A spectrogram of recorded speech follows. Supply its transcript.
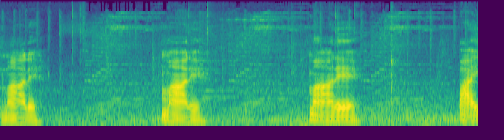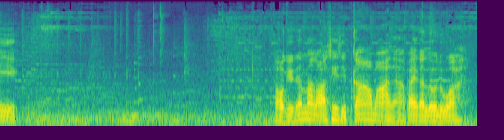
ๆมาเดมาเดมาเดไปอีก ดอกนี้ได้มา149 บาทนะ ไปกันรัวๆ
